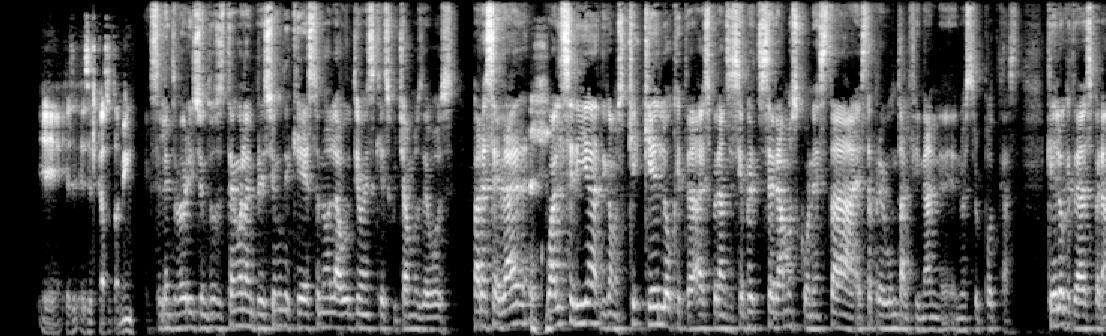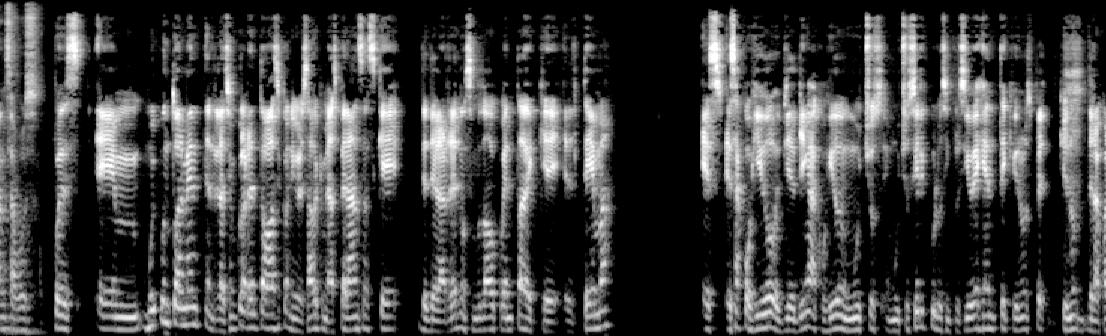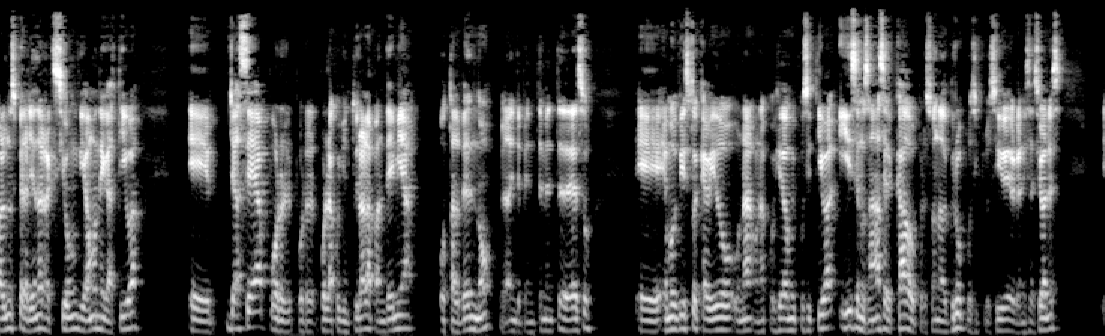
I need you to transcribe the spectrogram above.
eh, es, el caso también. Excelente, Fabricio. Entonces, tengo la impresión de que esto no es la última vez que escuchamos de vos Para cerrar, ¿cuál sería, digamos, qué, qué, es lo que te da esperanza? Siempre cerramos con esta, esta pregunta al final de nuestro podcast. ¿Qué es lo que te da esperanza a vos? Pues em, muy puntualmente en relación con la renta básica universal, lo que me da esperanza es que desde la red nos hemos dado cuenta de que el tema es, es acogido, es bien acogido en muchos, en muchos círculos, inclusive gente que uno, que uno, de la cual uno esperaría una reacción, digamos, negativa, eh, ya sea por, por, por, la coyuntura de la pandemia o tal vez no, ¿verdad? independientemente de eso. Eh, hemos visto que ha habido una, una acogida muy positiva y se nos han acercado personas, grupos, inclusive organizaciones,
